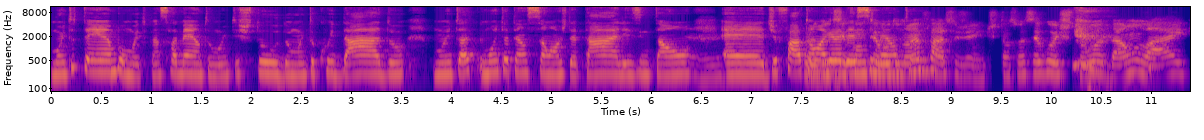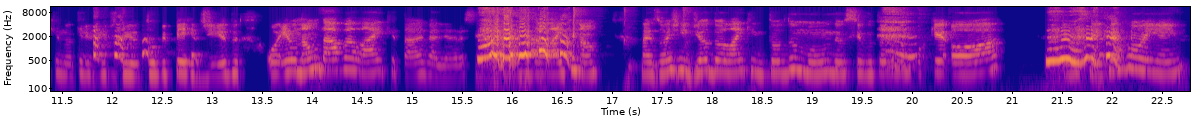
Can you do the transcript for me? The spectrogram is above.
muito tempo, muito pensamento, muito estudo, muito cuidado, muita, muita atenção aos detalhes. Então, uhum. é, de fato, é um agradecimento. conteúdo não é fácil, gente. Então, se você gostou, dá um like no aquele vídeo do YouTube perdido. Ou eu não dava like, tá, galera? Assim, não dá like não. Mas hoje em dia eu dou like em todo mundo, eu sigo todo mundo, porque, ó, eu sei que é ruim, hein?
